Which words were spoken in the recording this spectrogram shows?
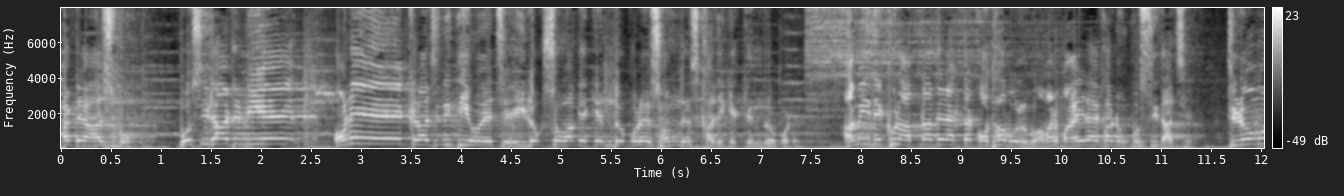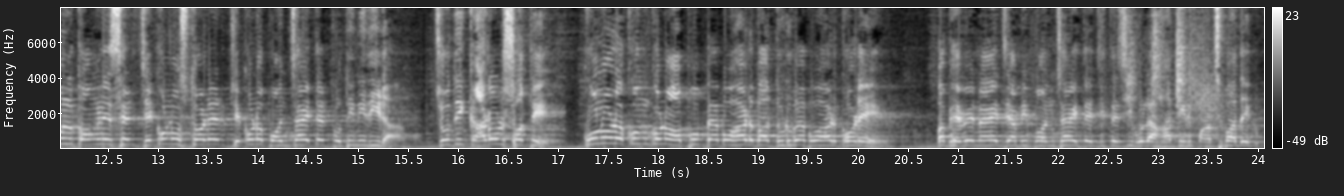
হাটে আসব। বসিরহাট নিয়ে অনেক রাজনীতি হয়েছে। এই লোকসভাকে কেন্দ্র করে সন্দেশ খালিকে কেন্দ্র করে। আমি দেখুন, আপনাদের একটা কথা বলব। আমার মায়েরা এখানে উপস্থিত আছে। তৃণমূল কংগ্রেসের যে কোনো স্তরের যে কোনো পঞ্চায়েতের প্রতিনিধিরা যদি কারোর সাথে কোনো রকম কোনো অপব্যবহার বা দুর্ব্যবহার করে বা ভেবে নেয় যে আমি পঞ্চায়েতে জিতেছি বলে হাতির পাঁচ পা দেখব,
